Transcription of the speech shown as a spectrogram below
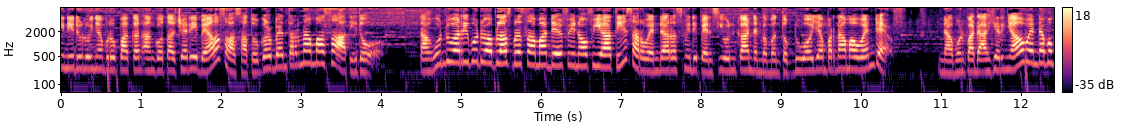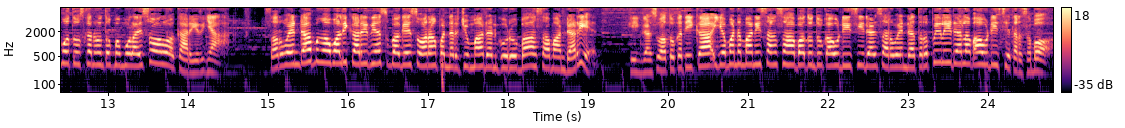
ini dulunya merupakan anggota Cherry Bell, salah satu girl band ternama saat itu. Tahun 2012 bersama Devi Noviati, Sarwenda resmi dipensiunkan dan membentuk duo yang bernama Wendev. Namun pada akhirnya Wenda memutuskan untuk memulai solo karirnya. Sarwenda mengawali karirnya sebagai seorang penerjemah dan guru bahasa Mandarin. Hingga suatu ketika ia menemani sang sahabat untuk audisi dan Sarwenda terpilih dalam audisi tersebut.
